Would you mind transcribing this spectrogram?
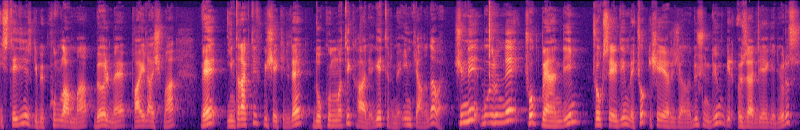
istediğiniz gibi kullanma, bölme, paylaşma ve interaktif bir şekilde dokunmatik hale getirme imkanı da var. Şimdi bu üründe çok beğendiğim, çok sevdiğim ve çok işe yarayacağını düşündüğüm bir özelliğe geliyoruz.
